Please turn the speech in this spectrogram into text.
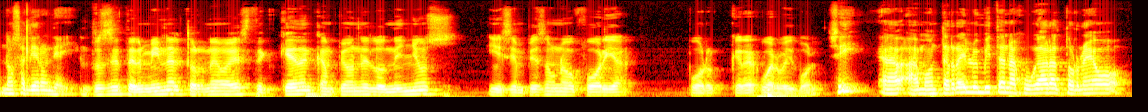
no salieron de ahí. Entonces se termina el torneo este, quedan campeones los niños y se empieza una euforia por querer jugar béisbol. Sí, a, Monterrey lo invitan a jugar al torneo,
